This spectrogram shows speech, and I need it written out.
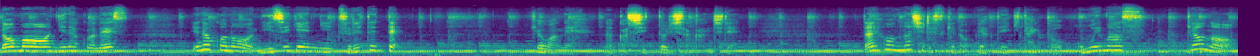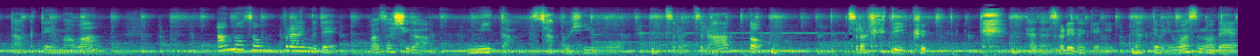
どうもになこです。になこの二次元に連れてって。今日はねなんかしっとりした感じで。台本なしですけどやっていきたいと思います。今日のトークテーマは Amazon プライムで私が見た作品をつらつらっと連ねていく。ただそれだけになっておりますので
